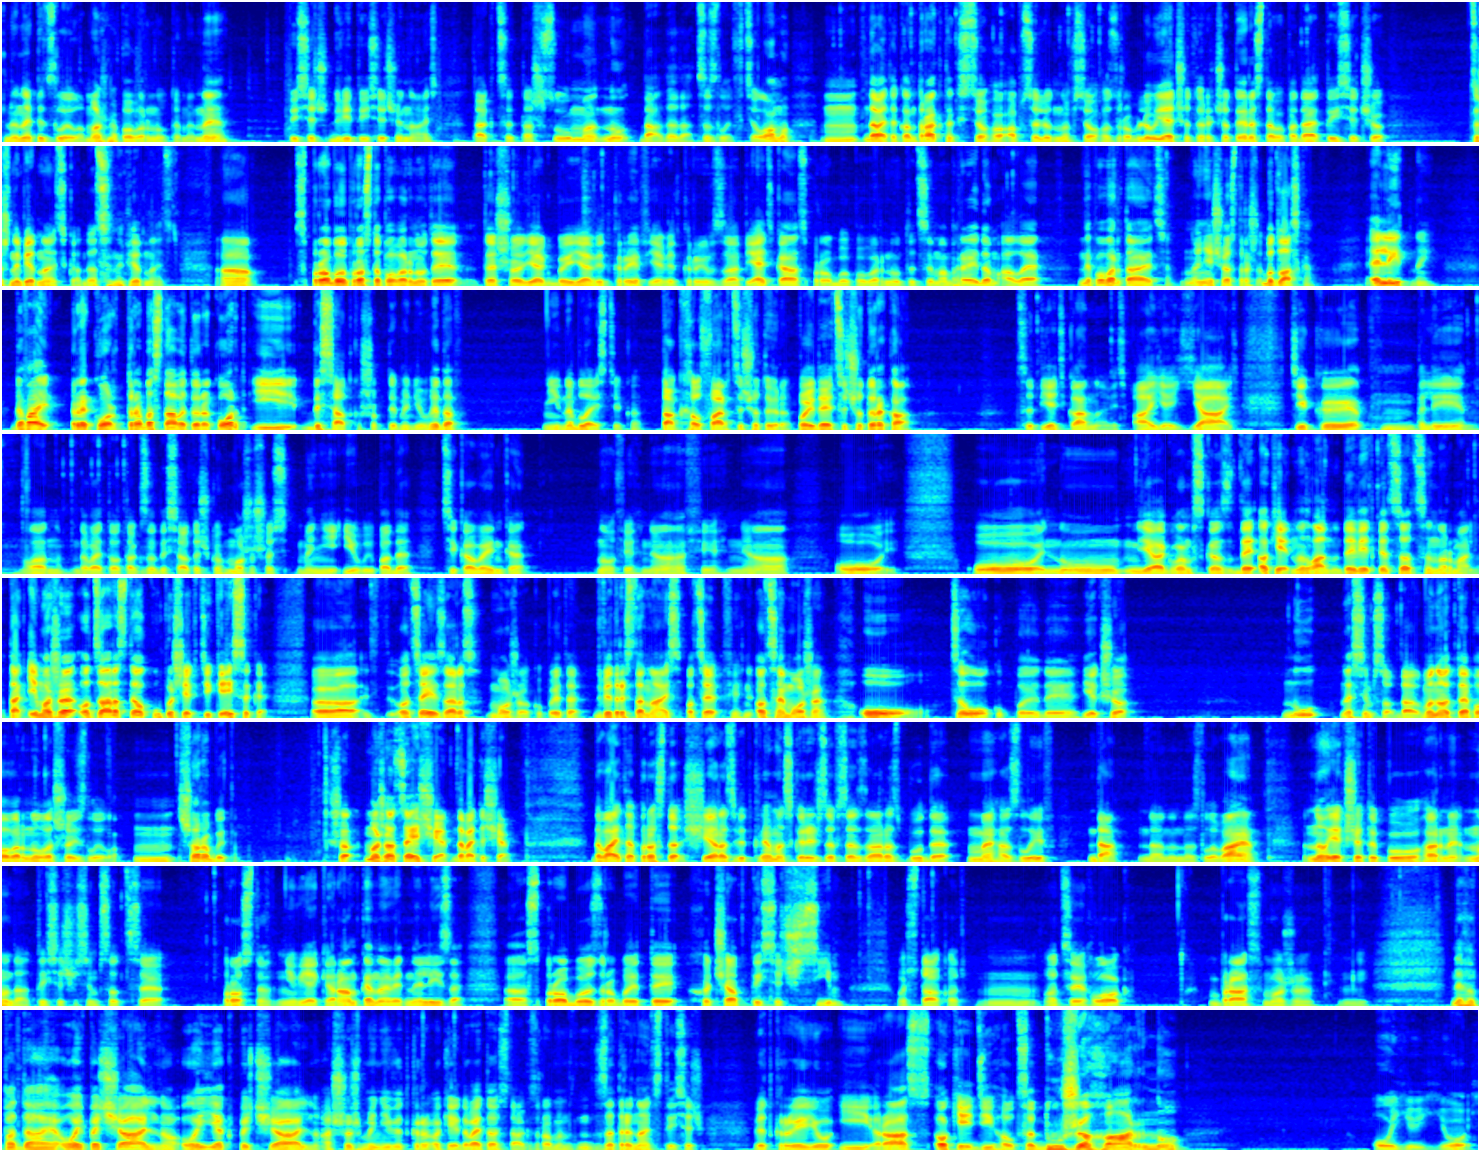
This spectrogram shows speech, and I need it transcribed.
Мене підзлило. Можна повернути мене? Тисяч, 2000, найс. Так, це та ж сума. Ну, да, да, да, це злив в цілому. М, давайте контрактик з цього абсолютно всього зроблю. Я 4400, випадає 1000. Це ж не 15, да, це не 15. А, спробую просто повернути те, що якби я відкрив. Я відкрив за 5к, спробую повернути цим апгрейдом, але не повертається. Ну нічого страшного. Будь ласка, елітний. Давай рекорд. Треба ставити рекорд і десятку, щоб ти мені видав. Ні, не Блестіка. Так, Hellfire це 4. По ідеї, це 4К. Це 5К навіть. Ай-яй-яй. Тільки. Блін. Ладно, давайте отак за десяточку. Може щось мені і випаде цікавеньке. Ну, фігня, фігня. Ой. Ой, ну, як вам сказати. Де... Окей, ну ладно, 9500 це нормально. Так, і може, от зараз ти окупиш, як ті кейсики. Е, оцей зараз може окупити. 2300 найс, оце фігня. Оце може. О, це окуп, по ідеї. Якщо. Ну, на 700, да. Воно те повернуло, що і злило. Що робити? Що? Може, оцей ще? Давайте ще. Давайте просто ще раз відкриємо. Скоріш за все, зараз буде мега злив. Да, да, да, да, зливає. Ну, якщо, типу, гарне. Ну да, 1700 це просто ні в які рамки навіть не лізе. Е, спробую зробити хоча б 1007. Ось так от. Оцей глок. Брас може. Ні. Не випадає. Ой, печально. Ой, як печально. А що ж мені відкрив? Окей, давайте ось так зробимо. За 13 тисяч. Відкрию і раз. Окей, Дігл, це дуже гарно. Ой-ой-ой.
